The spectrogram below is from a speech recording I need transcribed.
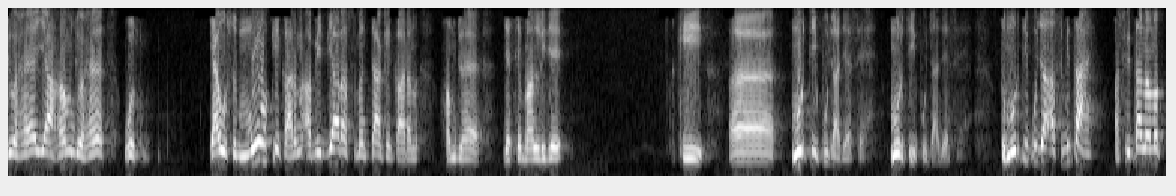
जो है या हम जो है, उस क्या उस मोह के कारण, अविद्या और अस्मिता के कारण, हम जो है, जैसे मान लीजिए कि मूर्ति पूजा जैसे है, मूर्ति पूजा जैसे तो मूर्ति पूजा अस्मिता है। अस्मिता नामक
